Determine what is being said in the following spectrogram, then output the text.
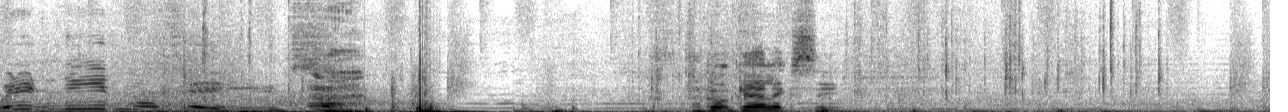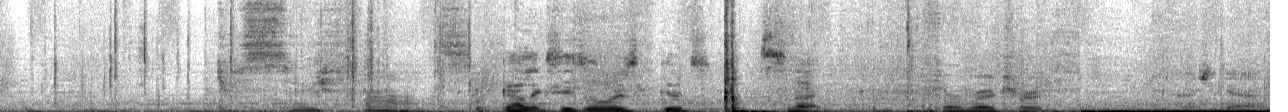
We don't need more food. Ah. I got Galaxy. You're so fat. Galaxy's always a good snack for a road trip. How'd you get out?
